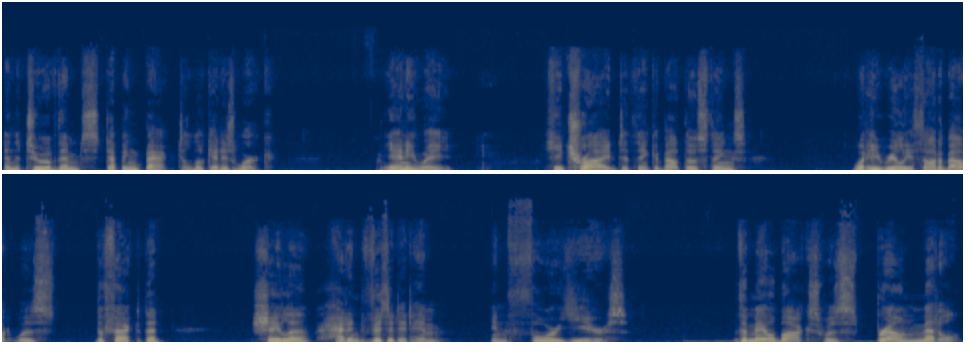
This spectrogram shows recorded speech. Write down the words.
and the two of them stepping back to look at his work. Anyway, he tried to think about those things. What he really thought about was the fact that Shayla hadn't visited him in four years. The mailbox was brown metal,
